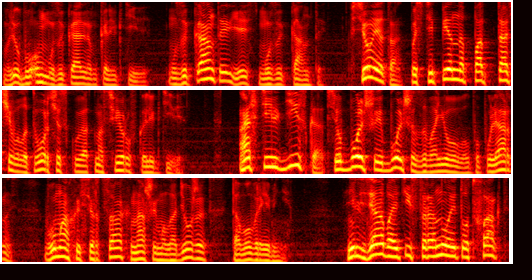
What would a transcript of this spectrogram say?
в любом музыкальном коллективе. Музыканты есть музыканты. Все это постепенно подтачивало творческую атмосферу в коллективе. А стиль диска все больше и больше завоевывал популярность в умах и сердцах нашей молодежи – того времени. Нельзя обойти стороной тот факт,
